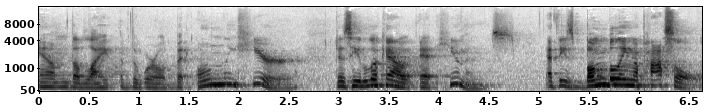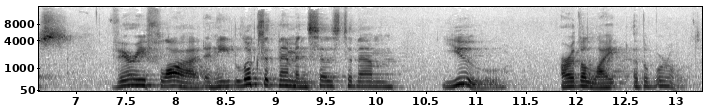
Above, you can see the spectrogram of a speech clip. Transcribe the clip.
am the light of the world. But only here does he look out at humans, at these bumbling apostles, very flawed, and he looks at them and says to them, You are the light of the world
